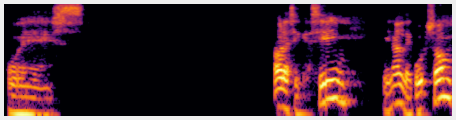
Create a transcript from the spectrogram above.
pues ahora sí que sí, final de curso.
